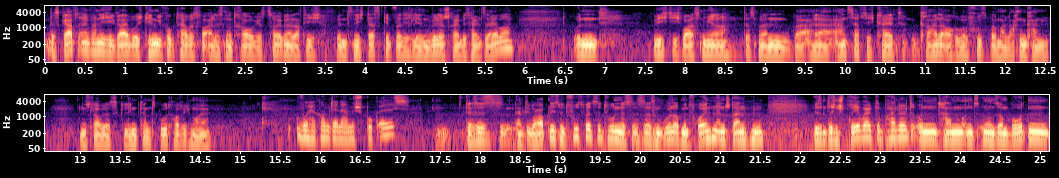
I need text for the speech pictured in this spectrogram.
Das gab es einfach nicht, egal wo ich hingeguckt habe, es war alles nur trauriges Zeug. Und da dachte ich, wenn es nicht das gibt, was ich lesen will, dann schreibe ich es halt selber. Und wichtig war es mir, dass man bei aller Ernsthaftigkeit gerade auch über Fußball mal lachen kann. Und ich glaube, das gelingt ganz gut, hoffe ich mal. Woher kommt der Name Spuckelch? Das ist, hat überhaupt nichts mit Fußball zu tun. Das ist aus dem Urlaub mit Freunden entstanden. Wir sind durch den Spreewald gepaddelt und haben uns in unserem Booten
